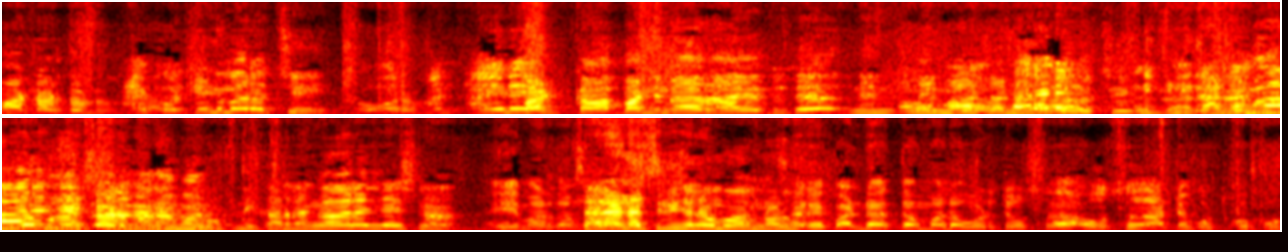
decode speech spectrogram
మాట్లాడుతుండు. కొట్టిండు మరి వచ్చి. బండి మీద ఎత్తితే నీకు అర్థం కావాలని చేసినా సరే అన్న శ్రీశైలం పోదాం నాడు. సరే బండి అద్దం వల్ల కొడితే వస్తుందా? వస్తుందా అంటే కొట్టుకోపో.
